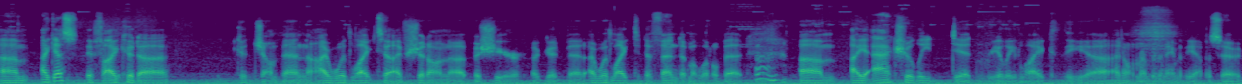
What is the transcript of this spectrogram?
Um, I guess if I could uh, could jump in, I would like to. I've shit on uh, Bashir a good bit. I would like to defend him a little bit. Um, I actually did really like the. Uh, I don't remember the name of the episode,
